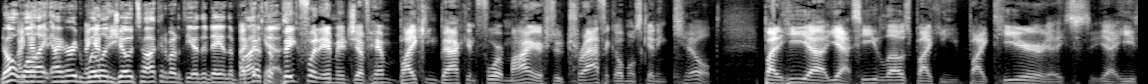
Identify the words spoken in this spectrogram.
No, well, I, the- I heard I Will and the- Joe talking about it the other day on the I got broadcast. the Bigfoot image of him biking back in Fort Myers through traffic, almost getting killed. But he, uh, yes, he loves biking. He biked here. He's, yeah, he's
